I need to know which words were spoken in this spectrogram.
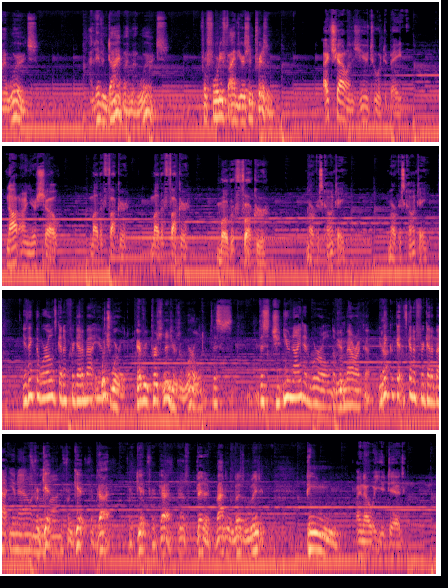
my words. I live and die by my words. For 45 years in prison. I challenge you to a debate. Not on your show, motherfucker, motherfucker, Motherfucker. Marcus Conte, Marcus Conte. You think the world's going to forget about you? Which world? Every person in here is a world. this this united world of You- America? You think it's going to forget about you now and Forget, move on? forget, forgot. Forget, forgot. That's better. Battle, battle, with it. Ping. I know what you did.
